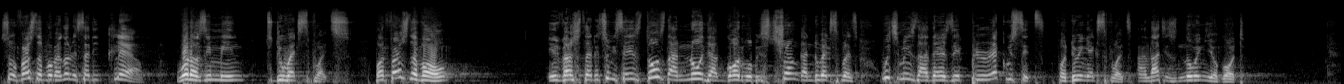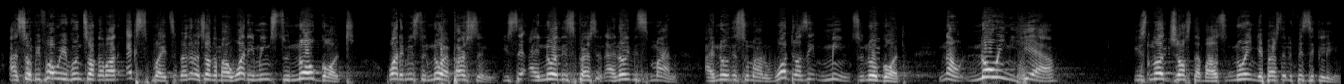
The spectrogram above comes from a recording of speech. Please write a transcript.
So, first of all, we're going to set it clear. What does it mean to do exploits? But first of all, in verse 32, he says, Those that know their God will be strong and do exploits, which means that there is a prerequisite for doing exploits, and that is knowing your God. And so, before we even talk about exploits, we're going to talk about what it means to know God, what it means to know a person. You say, I know this person, I know this man, I know this woman. What does it mean to know God? Now, knowing here is not just about knowing a person physically.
